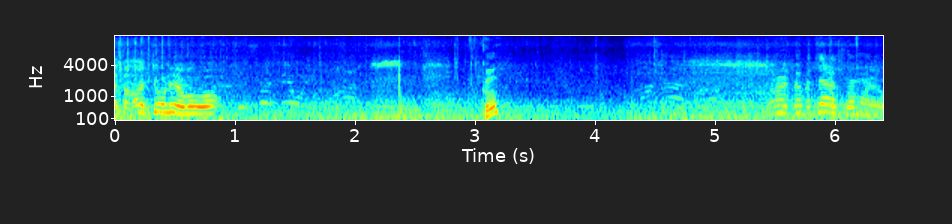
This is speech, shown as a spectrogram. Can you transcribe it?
Kata acun dia bu. Ko? Mana tak percaya sama ya.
